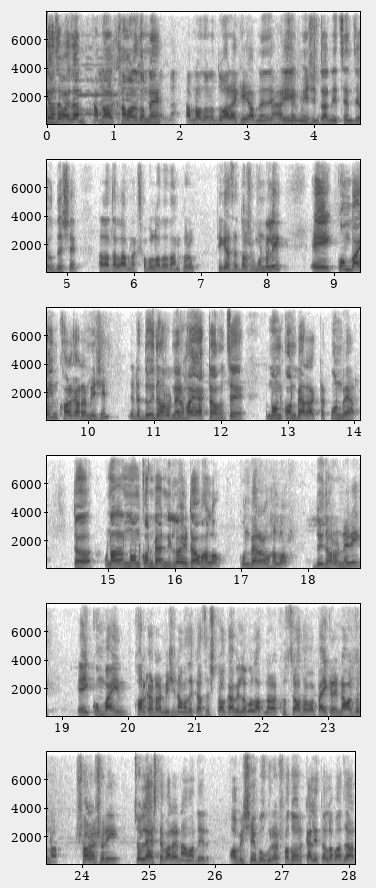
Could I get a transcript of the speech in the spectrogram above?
ঠিক আছে ভাইজান আপনার খামারের জন্য আপনার জন্য দোয়া রাখি। আপনি এই মেশিনটা নিচ্ছেন যে উদ্দেশ্যে আল্লাহ তাআলা আপনাকে সফলতা দান করুক। ঠিক আছে? দর্শক মণ্ডলী এই কম্বাইন খড় কাটার মেশিন এটা দুই ধরনের হয়। একটা হচ্ছে নন কনভেয়ার আর একটা কনভেয়ার তো ওনারা নন কনভেয়ার নিল এটাও ভালো কনভেয়ারও ভালো। দুই ধরনেরই এই কম্বাইন খড় কাটার মেশিন আমাদের কাছে স্টক অ্যাভেলেবল আপনারা খুচরা অথবা পাইকারি নেওয়ার জন্য সরাসরি চলে আসতে পারেন আমাদের অফিসে বগুড়া সদর কালীতলা বাজার।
